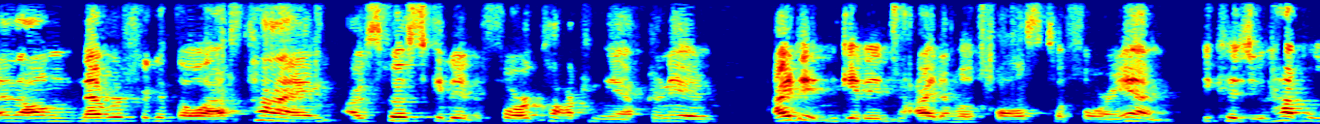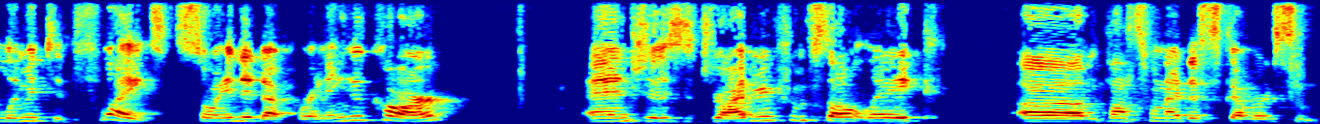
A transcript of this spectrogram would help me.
And I'll never forget the last time I was supposed to get in at four o'clock in the afternoon. I didn't get into Idaho Falls till 4 a.m. because you have limited flights. So I ended up renting a car and just driving from Salt Lake. Um, that's when I discovered some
